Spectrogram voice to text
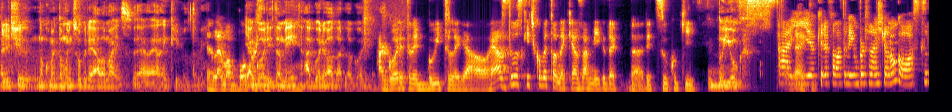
A gente não comentou muito sobre ela, mas ela, ela é incrível também. Ela é uma boa E a Gori também. A Gori eu adoro a Gori. A Gori também é muito legal. É as duas que a gente comentou, né? Que é as amigas da, da Retsuko que. Do Yoga. Ah, é, e que... eu queria falar também um personagem que eu não gosto,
